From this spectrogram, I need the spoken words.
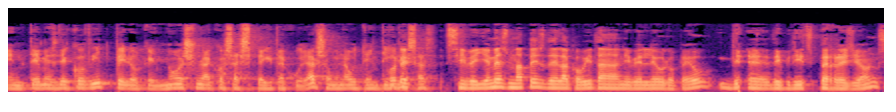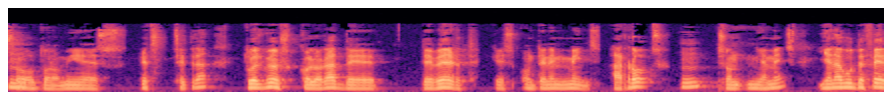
en temes de Covid, però que no és una cosa espectacular, som un autèntic desastre. Si veiem els mapes de la Covid a nivell europeu, eh, dividits per regions mm. o autonomies, etc., tu els veus colorat de de verd, que és on tenen menys, a roig, mm. són n'hi ha més, i han hagut de fer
